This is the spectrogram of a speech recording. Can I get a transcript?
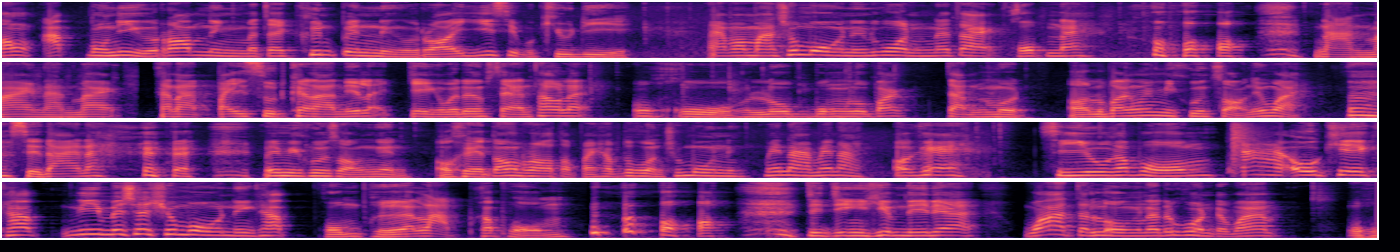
ต้องอัพตรงนี้อีกรอบหนึ่งมันจะขึ้นเป็น 120กว่า QD แต่ประมาณชั่วโมงหนึ่งทุกคนน่าจะครบนะนานมากนานมาก ขนาดไปสุดขนาดนี้แหละเก่งกว่าเดิมแสนเท่าแล้วโอ้โหโลบงโลบักจัดหมดอ๋อโลบักไม่มีคูณ2นี่หว่าเออเสียดายนะ ไม่มีคูณ2เงิน โอเค ต้องรอต่อไปครับทุกคนชั่วโมงหนึ่งไม่นานไม่นานโอเคซีอูครับผม อ่าโอเคครับ นี่ไม่ใช่ชั่วโมงหนึ่งครับ ผมเผลอหลับครับผม จริงๆ คลิปนี้เนี่ยว่าจะลงนะทุกคนแต่ว่า โอ้โห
